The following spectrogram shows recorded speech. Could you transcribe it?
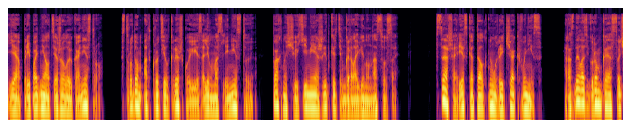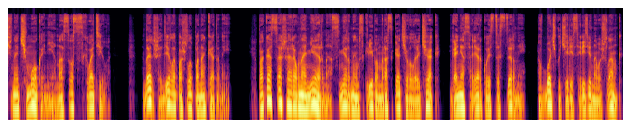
Я приподнял тяжелую канистру, с трудом открутил крышку и залил маслянистую, пахнущую химией жидкость в горловину насоса. Саша резко толкнул рычаг вниз. Раздалось громкое сочное чмоканье, насос схватил. Дальше дело пошло по накатанной. Пока Саша равномерно, с мерным скрипом раскачивал рычаг, Гоня солярку из цистерны в бочку через резиновый шланг,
